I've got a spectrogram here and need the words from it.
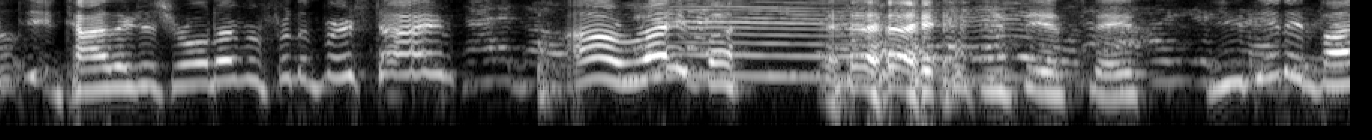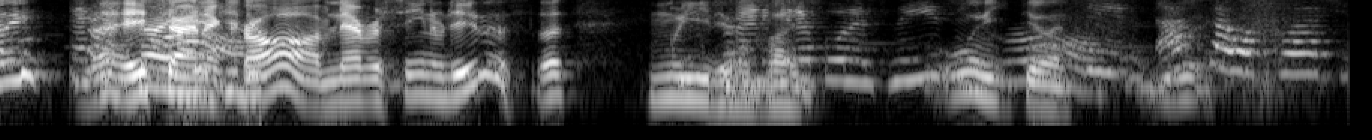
well. did- Tyler just rolled over for the first time. Kind of go. All right, bud. Yay. you see his face. You did it, buddy. He's trying to crawl. I've never seen him do this. What are you doing, buddy? get up on his knees What are you doing? crawl. See, Ashka was glad she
